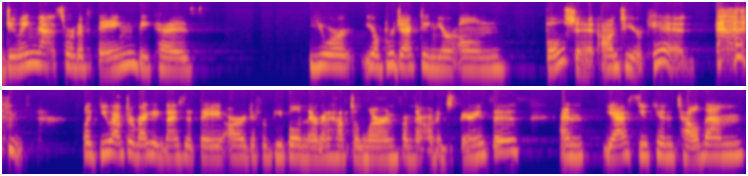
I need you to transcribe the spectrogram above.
doing that sort of thing because you're you're projecting your own bullshit onto your kid. And like you have to recognize that they are different people and they're going to have to learn from their own experiences. And yes you can tell them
